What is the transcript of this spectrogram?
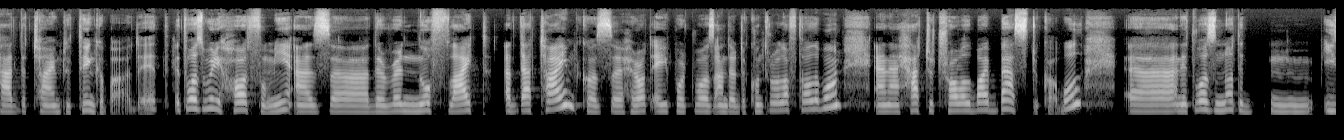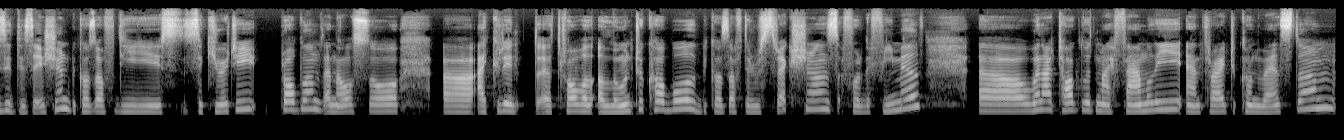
had the time to think about it. It was very hard for me as uh, there were no flight at that time because uh, Herat airport was under the control of Taliban, and I had to travel by bus to Kabul. Uh, and it was not an um, easy decision because of the security problems and also uh, i couldn't uh, travel alone to kabul because of the restrictions for the females uh, when i talked with my family and tried to convince them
